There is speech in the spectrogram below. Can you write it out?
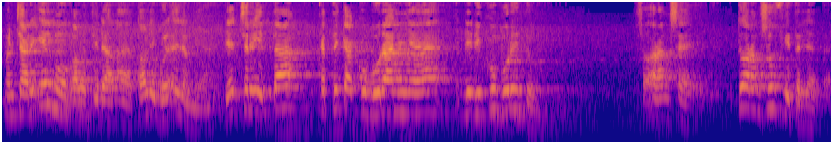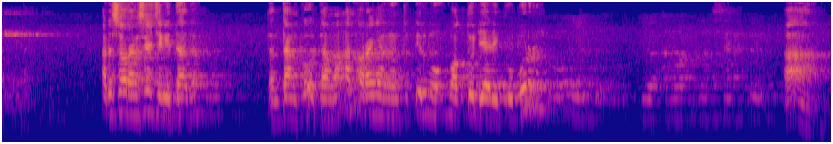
mencari ilmu kalau tidak lah talibul ilm ya. Dia cerita ketika kuburannya dia dikubur itu. Seorang syekh. Itu orang sufi ternyata. Ada seorang syekh cerita tuh tentang keutamaan orang yang menuntut ilmu waktu dia dikubur. Ah.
